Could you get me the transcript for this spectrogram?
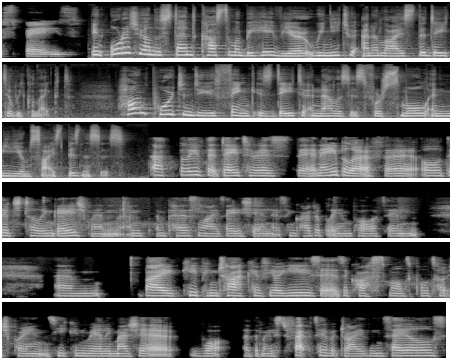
space. In order to understand customer behavior we need to analyze the data we collect. How important do you think is data analysis for small and medium sized businesses I believe that data is the enabler for all digital engagement and, and personalization. It's incredibly important. Um, by keeping track of your users across multiple touch points, you can really measure what are the most effective at driving sales.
